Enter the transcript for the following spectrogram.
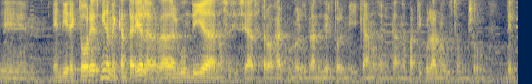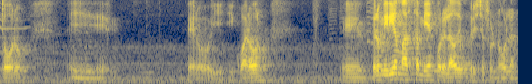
Eh, en directores, mira, me encantaría, la verdad, algún día, no sé si se hace trabajar con uno de los grandes directores mexicanos, en particular me gusta mucho Del Toro, eh, pero, y, Cuarón. Eh, pero me iría más también por el lado de un Christopher Nolan,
